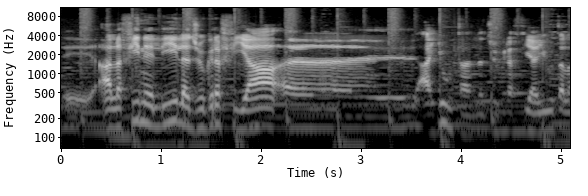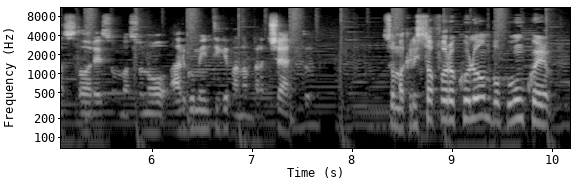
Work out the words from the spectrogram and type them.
E alla fine lì la geografia eh, aiuta, la geografia aiuta la storia, insomma, sono argomenti che vanno a braccetto. Insomma, Cristoforo Colombo comunque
